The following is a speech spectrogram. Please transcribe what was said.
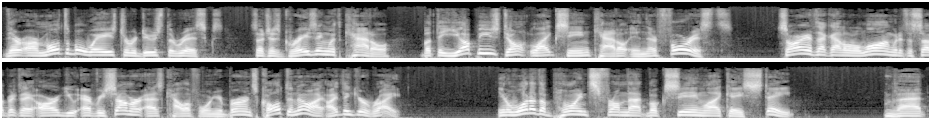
There are multiple ways to reduce the risks, such as grazing with cattle, but the yuppies don't like seeing cattle in their forests. Sorry if that got a little long, but it's a subject I argue every summer as California burns. Colton, no, I, I think you're right. You know, one of the points from that book, Seeing Like a State, that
